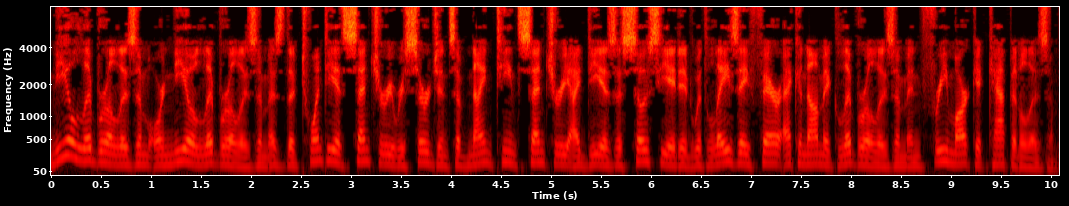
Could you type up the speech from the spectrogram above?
Neoliberalism or neoliberalism is the 20th-century resurgence of 19th-century ideas associated with laissez-faire economic liberalism and free market capitalism.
